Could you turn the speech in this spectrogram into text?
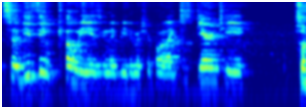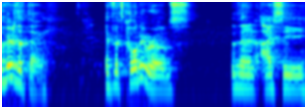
So do you think Cody is going to be the mystery opponent? Like, just guarantee. So here's the thing: if it's Cody Rhodes, then I see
